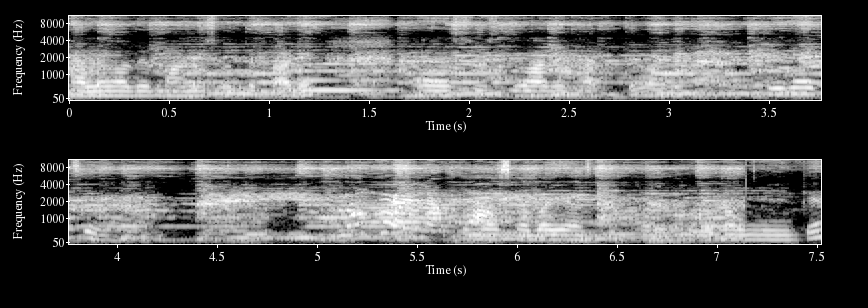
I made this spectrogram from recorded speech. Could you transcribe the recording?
ভালোভাবে মানুষ হতে পারে সুস্থভাবে থাকতে পারে ঠিক আছে? তোমরা সবাই আশীর্বাদ করো আমার মেয়েকে।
